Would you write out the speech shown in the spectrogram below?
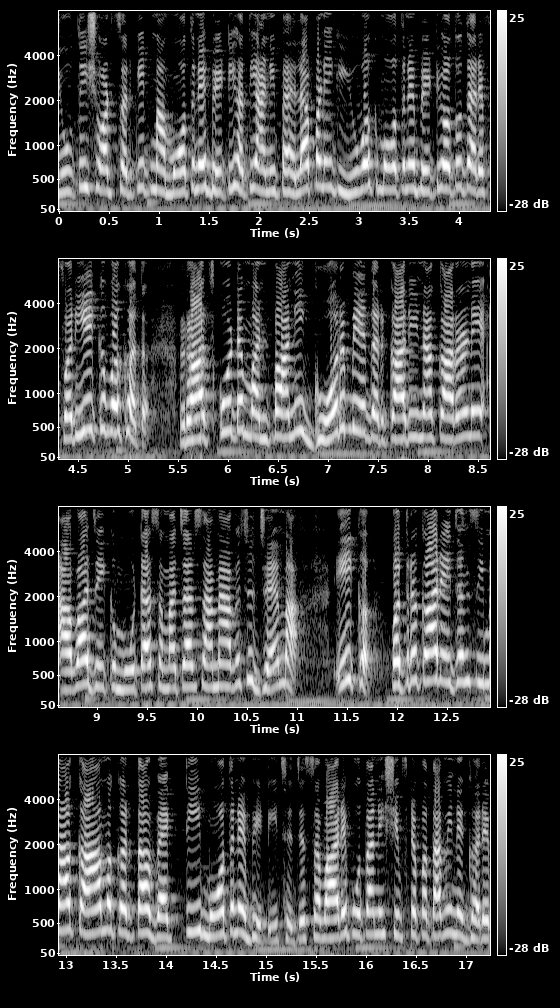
યુવતી શોર્ટ સર્કિટમાં મોતને ભેટી હતી. આની પહેલા પણ એક યુવક મોતને ભેટ્યો હતો. ત્યારે ફરી એક વખત રાજકોટ મનપાની ઘોર બેદરકારીના કારણે આવા જ એક મોટા સમાચાર સામે આવે છે. જેમાં એક પત્રકાર એજન્સીમાં કામ કરતા વ્યક્તિ મોતને ભેટી છે, જે સવારે પોતાની શિફ્ટ પતાવીને ઘરે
